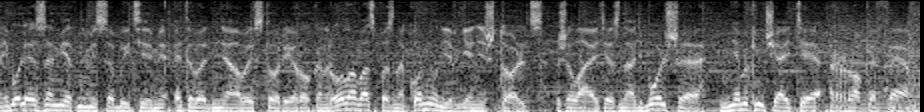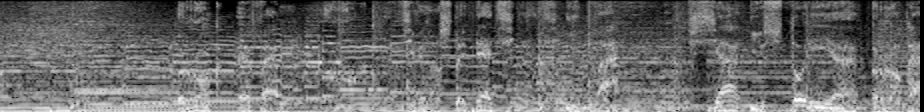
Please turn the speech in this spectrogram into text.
Наиболее заметными событиями этого дня в истории рок-н-ролла вас познакомил Евгений Штольц. Желаете знать больше? Не выключайте Рок-ФМ. Рок-ФМ. 95 и 2. Вся история рока.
